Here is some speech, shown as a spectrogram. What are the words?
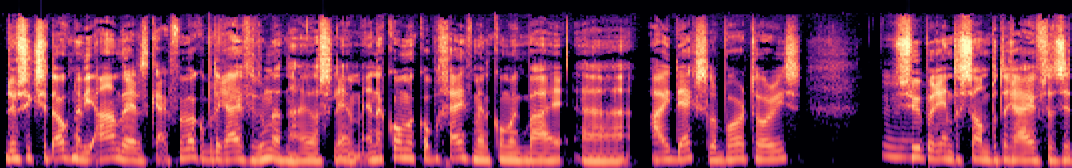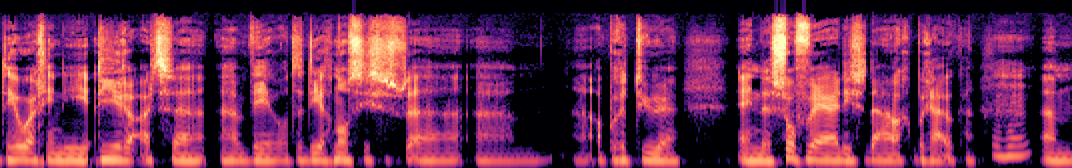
dus ik zit ook naar die aandelen te kijken. Van welke bedrijven doen dat nou heel slim? En dan kom ik op een gegeven moment kom ik bij eh IDEX Laboratories. Mhm. Super interessant bedrijf. Dat zit heel erg in die dierenartsenwereld. de diagnostische eh, ehm, eh, apparatuur en de software die ze daar gebruiken. Mhm. Ehm,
